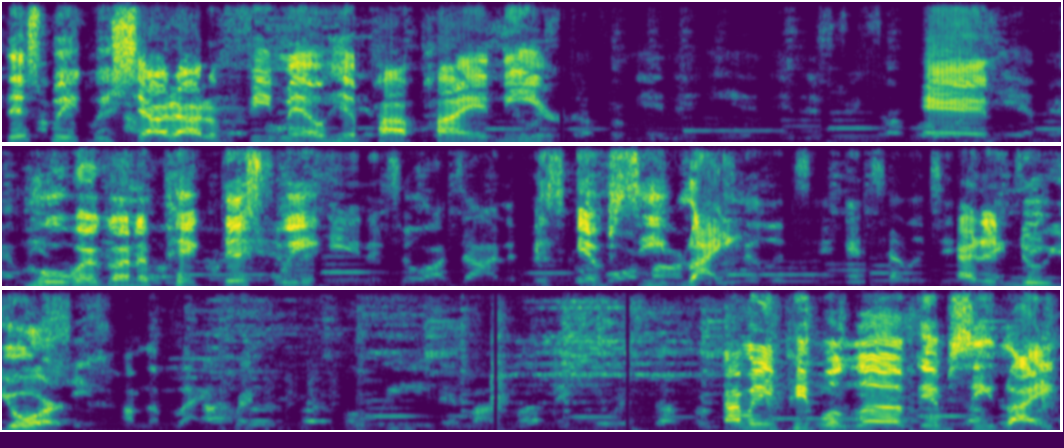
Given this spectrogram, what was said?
This week, we shout out a female hip hop pioneer. And who we're gonna pick this week is MC Lyte out of New York. How many people loved MC Lyte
